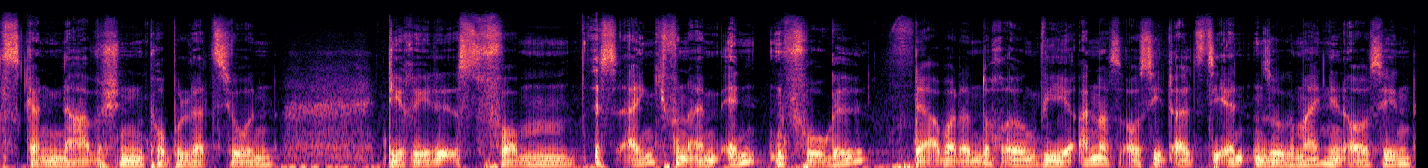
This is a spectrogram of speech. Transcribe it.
skandinavischen Population. Die Rede ist vom, ist eigentlich von einem Entenvogel, der aber dann doch irgendwie anders aussieht, als die Enten so gemeinhin aussehen,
